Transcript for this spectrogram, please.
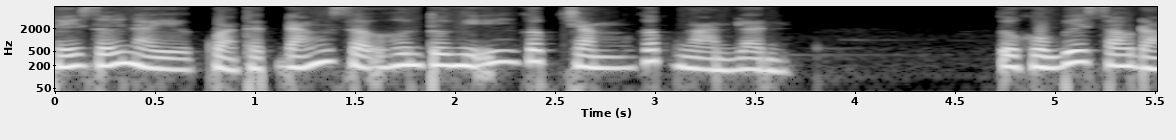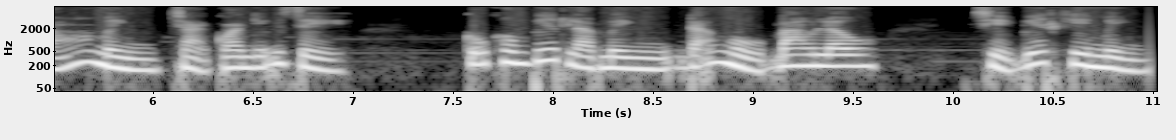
Thế giới này quả thật đáng sợ hơn tôi nghĩ gấp trăm, gấp ngàn lần. Tôi không biết sau đó mình trải qua những gì. Cũng không biết là mình đã ngủ bao lâu. Chỉ biết khi mình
